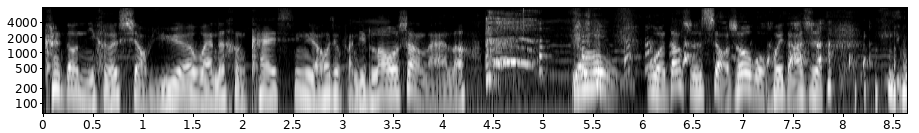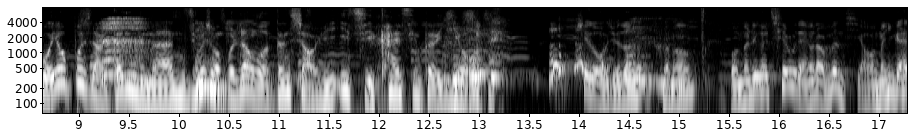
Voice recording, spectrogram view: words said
看到你和小鱼儿玩的很开心，然后就把你捞上来了。然后我当时小时候，我回答是，我又不想跟你们，你为什么不让我跟小鱼一起开心的游？这个我觉得可能我们这个切入点有点问题啊，我们应该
